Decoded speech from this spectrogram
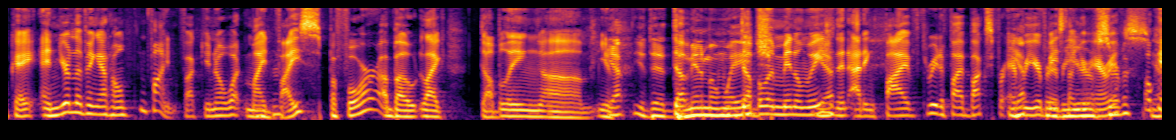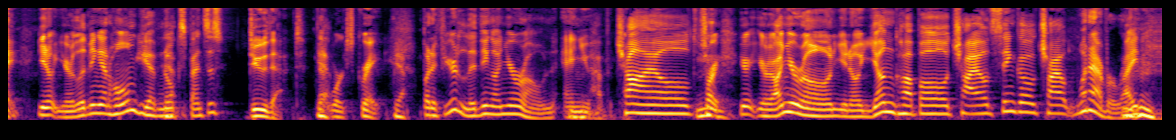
okay, and you're living at home, then fine. Fuck, you know what? My Mm-hmm. advice before about like doubling um you know Yep, did the minimum wage. doubling minimum wage Yep. and then adding five three to five bucks for every Yep, year for based every on your year of area. service. okay you know you're living at home you have no expenses do that. That works great. But if you're living on your own and you have a child sorry Mm. you're, you're on your own you know young couple child single child whatever right? Mm-hmm.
